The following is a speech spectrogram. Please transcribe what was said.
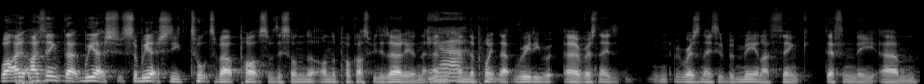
Well, I, I think that we actually so we actually talked about parts of this on the on the podcast we did earlier, and and, Yeah. and the point that really uh, resonated resonated with me, and I think definitely um,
